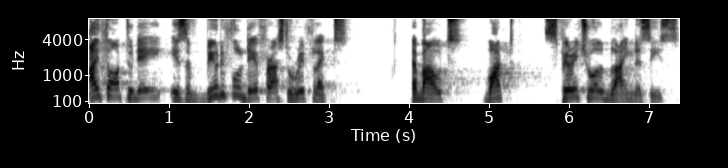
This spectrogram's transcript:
I thought today is a beautiful day for us to reflect about what spiritual blindness is.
